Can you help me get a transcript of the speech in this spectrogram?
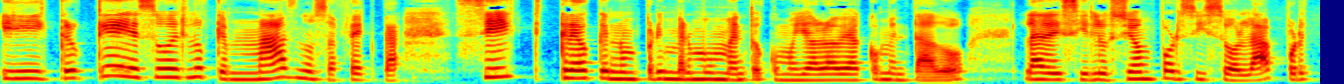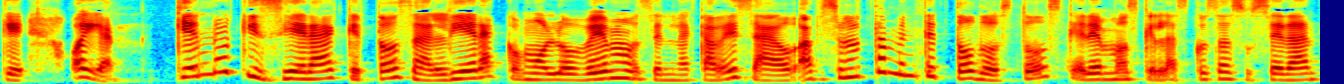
Y creo que eso es lo que más nos afecta. Sí, creo que en un primer momento, como ya lo había comentado, la desilusión por sí sola, porque, oigan, ¿quién no quisiera que todo saliera como lo vemos en la cabeza? Absolutamente todos, todos queremos que las cosas sucedan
